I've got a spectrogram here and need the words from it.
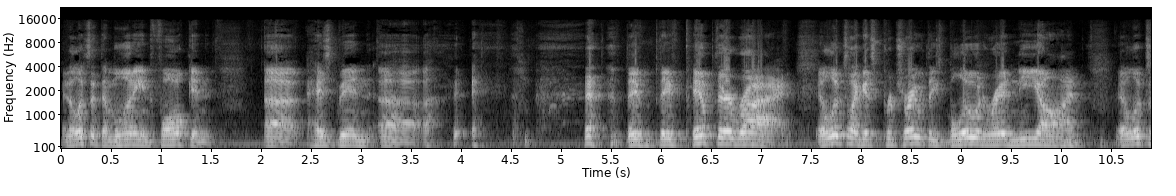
and it looks like the Millennium Falcon uh, has been. Uh, they've they've pimped their ride. It looks like it's portrayed with these blue and red neon. It looks.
